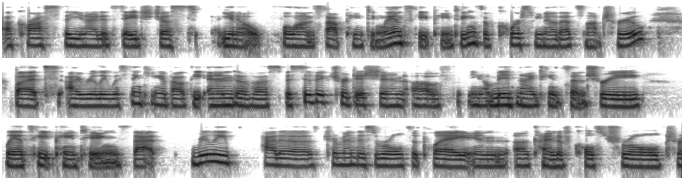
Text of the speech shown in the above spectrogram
across the United States just, you know, full on stop painting landscape paintings. Of course, we know that's not true. But I really was thinking about the end of a specific tradition of, you know, mid 19th century landscape paintings that really had a tremendous role to play in a kind of cultural tr-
